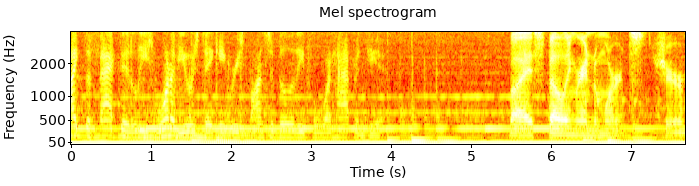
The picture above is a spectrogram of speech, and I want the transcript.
Like the fact that at least one of you is taking responsibility for what happened here. By spelling random words. Sure.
